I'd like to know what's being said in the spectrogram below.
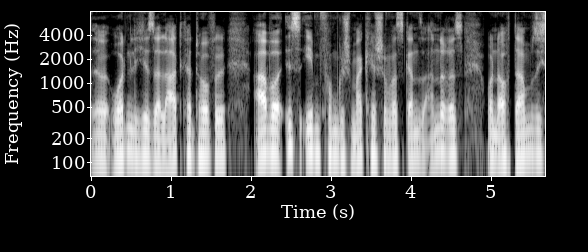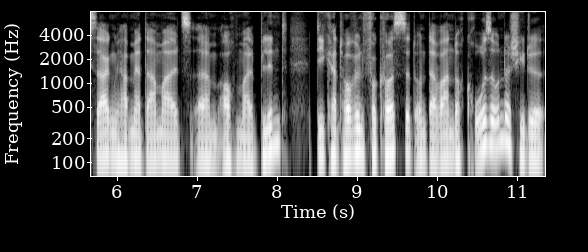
äh, ordentliche Salatkartoffel, aber ist eben vom Geschmack her schon was ganz anderes. Und auch da muss ich sagen, wir haben ja damals ähm, auch mal blind die Kartoffeln verkostet und da waren doch große Unterschiede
